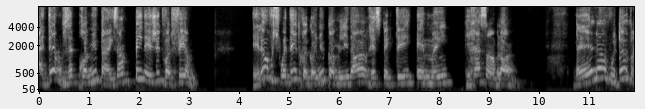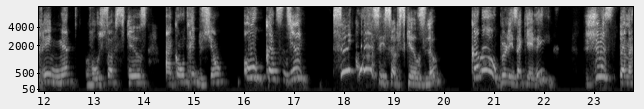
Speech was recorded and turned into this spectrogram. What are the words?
à terme vous êtes promu, par exemple, PDG de votre firme, et là vous souhaitez être reconnu comme leader respecté, aimé et rassembleur, ben là vous devrez mettre vos soft skills à contribution au quotidien. C'est quoi ces soft skills-là? Comment on peut les acquérir? Justement,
